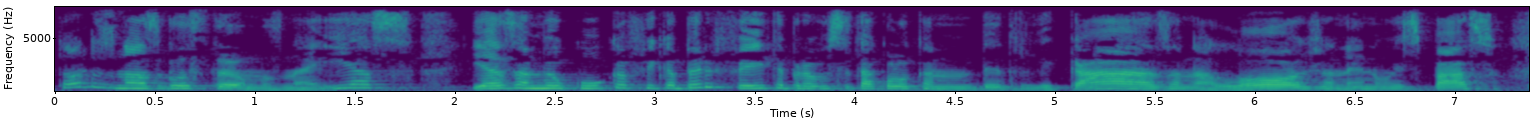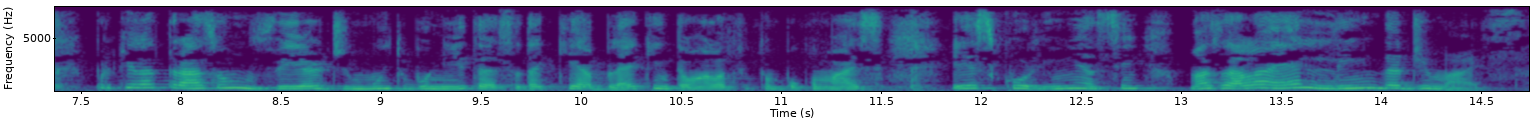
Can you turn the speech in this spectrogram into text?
Todos nós gostamos, né? E, as, e a zamioculca fica perfeita para você estar tá colocando dentro de casa, na loja, né? Num espaço, porque ela traz um verde muito bonito. Essa daqui é a black, então ela fica um pouco mais escurinha, assim, mas ela é linda demais.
